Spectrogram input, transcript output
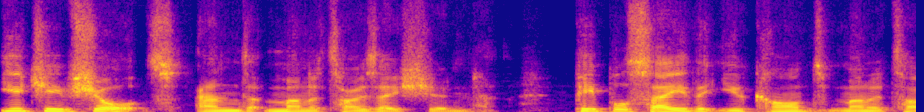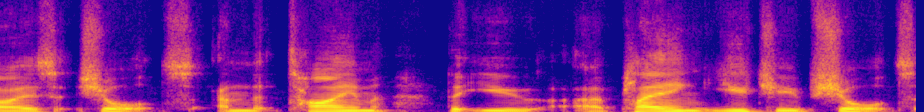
YouTube Shorts and monetization. People say that you can't monetize Shorts and that time that you are playing YouTube Shorts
